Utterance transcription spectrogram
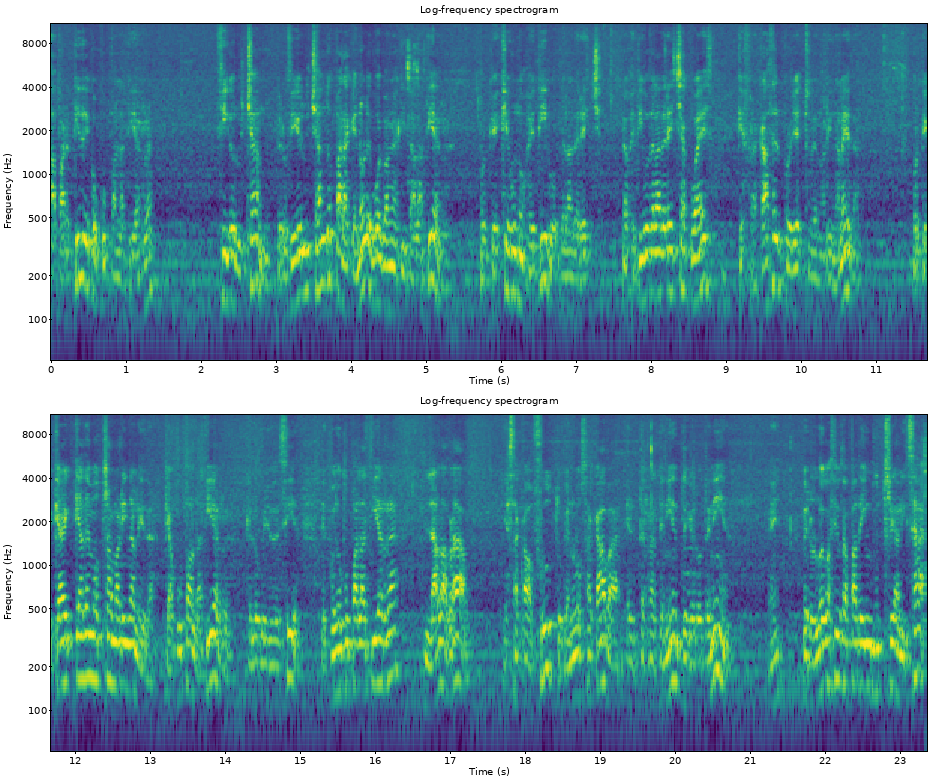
a partir de que ocupan la tierra, sigue luchando, pero sigue luchando para que no le vuelvan a quitar la tierra, porque es que es un objetivo de la derecha. El objetivo de la derecha, ¿cuál es? Que fracase el proyecto de Marinaleda. Porque ¿qué ha, demostrado Marinaleda? Que ha ocupado la tierra, que es lo que yo decía. Después de ocupar la tierra, la ha labrado y ha sacado fruto, que no lo sacaba el terrateniente que lo tenía. ¿eh? Pero luego ha sido capaz de industrializar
